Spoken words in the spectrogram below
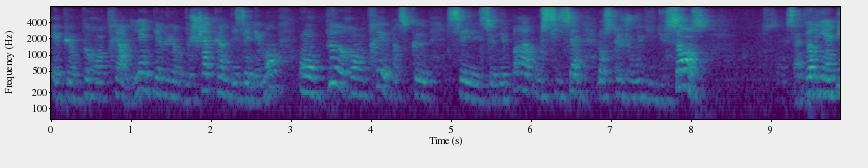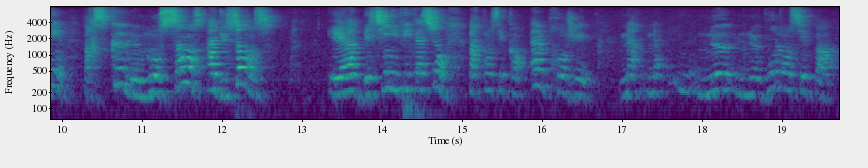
Et puis on peut rentrer à l'intérieur de chacun des éléments. On peut rentrer parce que ce n'est pas aussi simple. Lorsque je vous dis du sens, ça ne veut rien dire. Parce que le mot sens a du sens et a des significations. Par conséquent, un projet, ne, ne vous lancez pas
